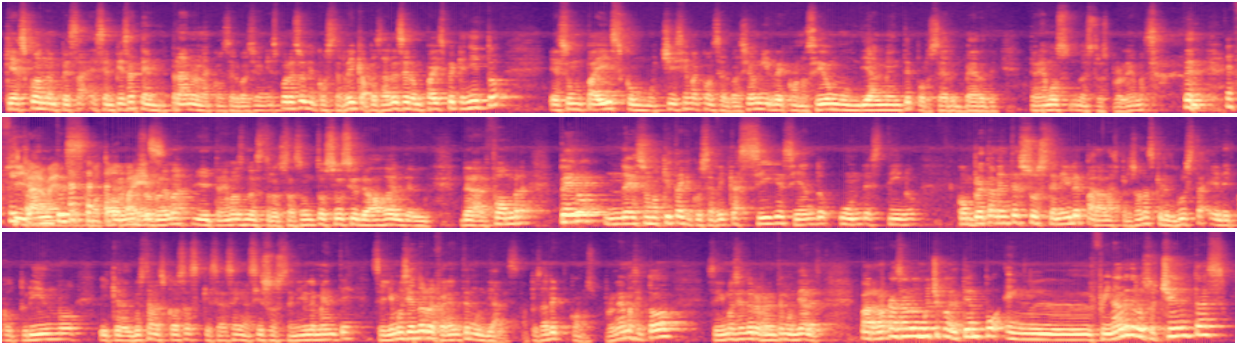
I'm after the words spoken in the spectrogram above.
que es cuando empieza, se empieza temprano en la conservación. Y es por eso que Costa Rica, a pesar de ser un país pequeñito, es un país con muchísima conservación y reconocido mundialmente por ser verde. Tenemos nuestros problemas gigantes, como todo país. y tenemos nuestros asuntos sucios debajo del, de la alfombra, pero eso no quita que Costa Rica sigue siendo un destino completamente sostenible para las personas que les gusta el ecoturismo y que les gustan las cosas que se hacen así sosteniblemente. Seguimos siendo referentes mundiales, a pesar de que con los problemas y todo, seguimos siendo referentes mundiales. Para no cansarnos mucho con el tiempo, en finales de los 80s,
